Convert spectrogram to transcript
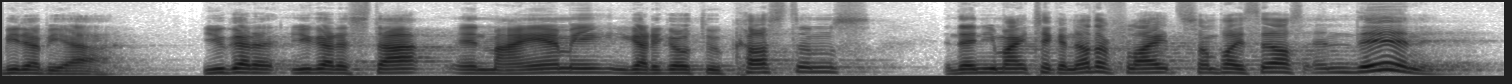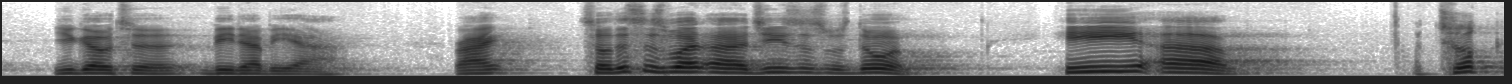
BWI. You got you to stop in Miami, you got to go through customs, and then you might take another flight someplace else, and then you go to BWI, right? So this is what uh, Jesus was doing. He. Uh, took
